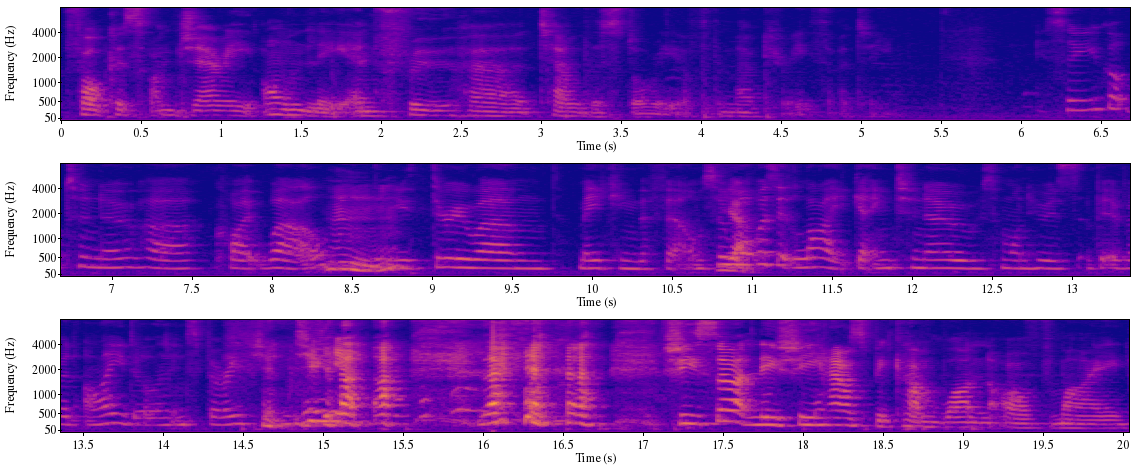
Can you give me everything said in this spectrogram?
focus on Jerri only and through her tell the story of the Mercury 13. So you got to know her quite well Mhm. you through um, making the film. So Yeah. what was it like getting to know someone who is a bit of an idol and inspiration to you? She certainly she has become one of my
